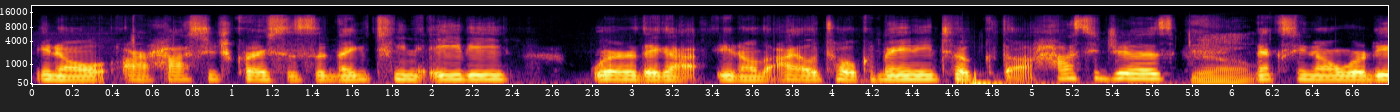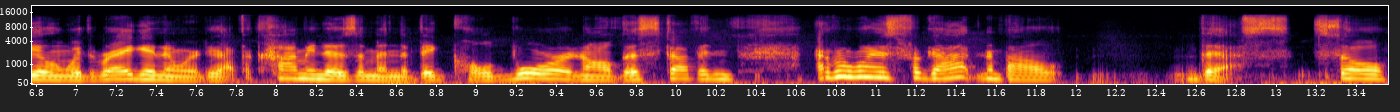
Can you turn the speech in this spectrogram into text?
You know, our hostage crisis in 1980, where they got, you know, the Ayatollah Khomeini took the hostages. Yeah. Next, you know, we're dealing with Reagan and we're dealing with the communism and the big Cold War and all this stuff. And everyone has forgotten about this. So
